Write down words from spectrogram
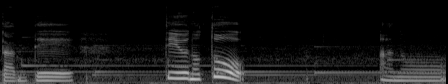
たんで。っていうのとあの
